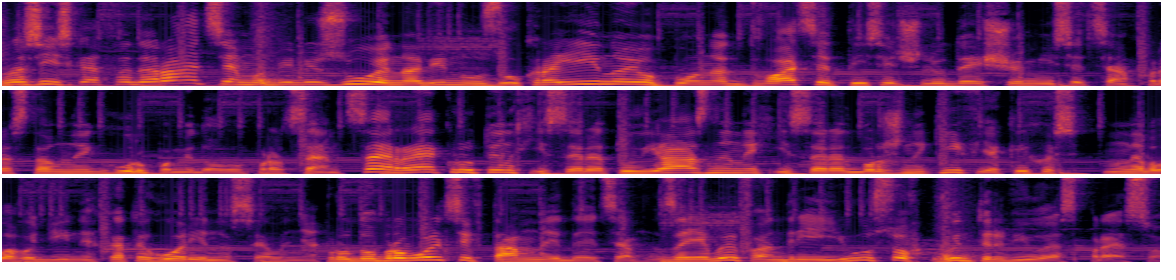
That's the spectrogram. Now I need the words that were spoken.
Російська Федерація мобілізує на війну з Україною понад 20 тисяч людей щомісяця. Представник ГУР повідомив про це. Це рекрутинг і серед ув'язнених, і серед боржників якихось неблагодійних категорій населення. Про добровольців там не йдеться, заявив Андрій Юсов в інтерв'ю Еспресо.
